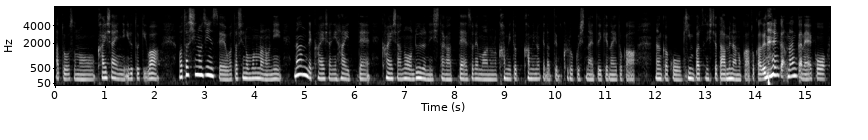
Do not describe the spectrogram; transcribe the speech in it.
あとその会社員にいるときは、私の人生私のものなのに、なんで会社に入って、会社のルールに従って、それもあの、髪と、髪の毛だって黒くしないといけないとか、なんかこう、金髪にしちゃダメなのかとかで、なんか、なんかね、こう、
